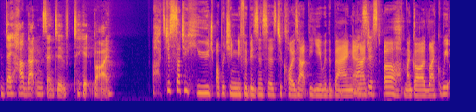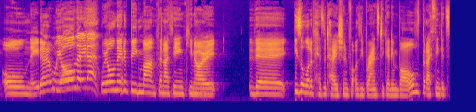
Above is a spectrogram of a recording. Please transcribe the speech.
they have that incentive to hit buy. Oh, it's just such a huge opportunity for businesses to close out the year with a bang. Massive. And I just, oh my God, like we all need it. We, we all need it. We all need a big month. And I think, you know, mm. there is a lot of hesitation for Aussie brands to get involved, but I think it's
